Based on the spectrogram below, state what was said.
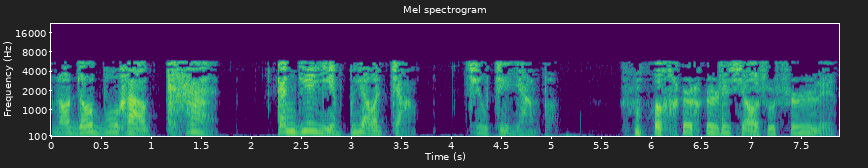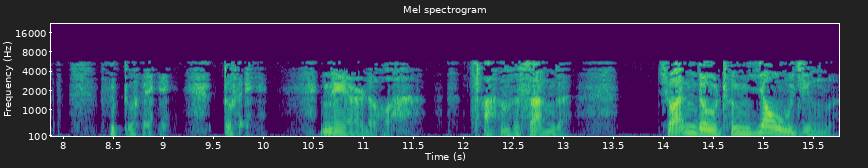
老头不好看，干爹也不要长。”就这样吧，我呵呵的笑出声来了。对，对，那样的话，咱们三个全都成妖精了。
